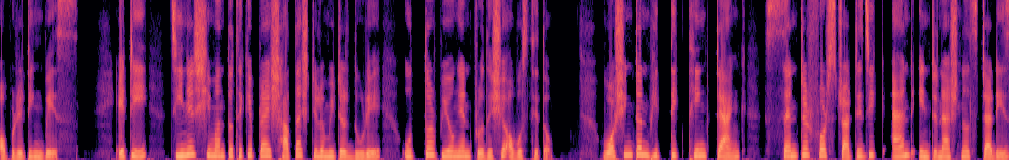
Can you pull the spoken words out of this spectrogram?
operating base. এটি চীনের সীমান্ত থেকে প্রায় সাতাশ কিলোমিটার দূরে উত্তর পিয়ংয়ান প্রদেশে অবস্থিত। ওয়াশিংটন ভিত্তিক think tank, Center for Strategic and International Studies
